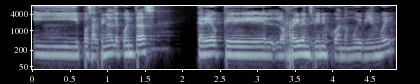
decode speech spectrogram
y pues al final de cuentas, creo que los Ravens vienen jugando muy bien, güey.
